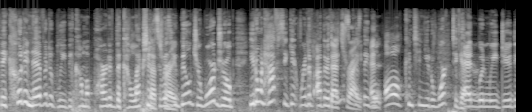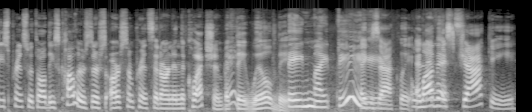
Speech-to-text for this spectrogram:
they could inevitably become a part of the collection. That's so as you build your wardrobe, you don't have to get rid of other That's things because right. they will all continue to work together. And when we do these prints with all these colors, there are some prints that aren't in the collection, but Right. they will be. they might be Exactly. And Love then it. Miss Jackie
